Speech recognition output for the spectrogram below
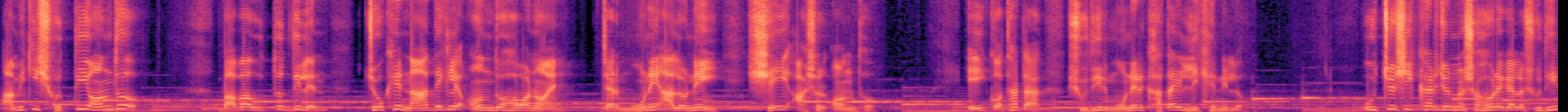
আমি কি সত্যি অন্ধ? বাবা উত্তর দিলেন, চোখে না দেখলে অন্ধ হওয়া নয়। যার মনে আলো নেই, সেই আসল অন্ধ। এই কথাটা সুধীর মনের খাতায় লিখে নিল। উচ্চশিক্ষার জন্য শহরে গেল সুধীর।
